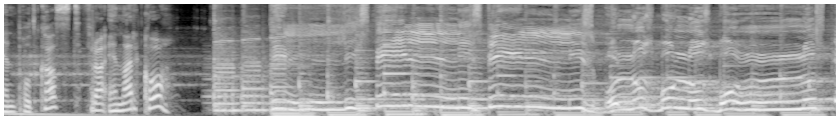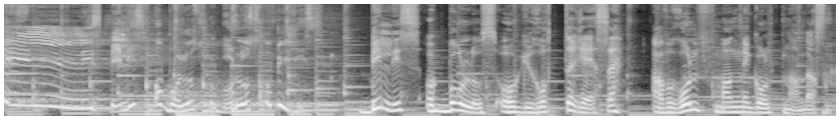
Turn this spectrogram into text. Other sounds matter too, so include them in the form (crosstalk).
En podkast fra NRK. Billis, Billis, Billis, bollos, bollos, bollos, Billis, Billis og bollos og bollos og Billis. Billis og Bollos og Rotterace av Rolf Magne Golten Andersen.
